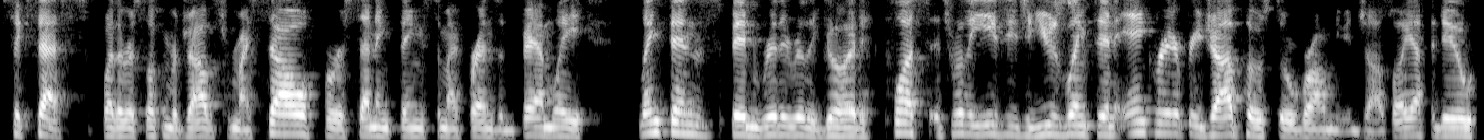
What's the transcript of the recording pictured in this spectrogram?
success, whether it's looking for jobs for myself or sending things to my friends and family. LinkedIn's been really, really good. Plus, it's really easy to use LinkedIn and create a free job post over on LinkedIn Jobs. All you have to do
